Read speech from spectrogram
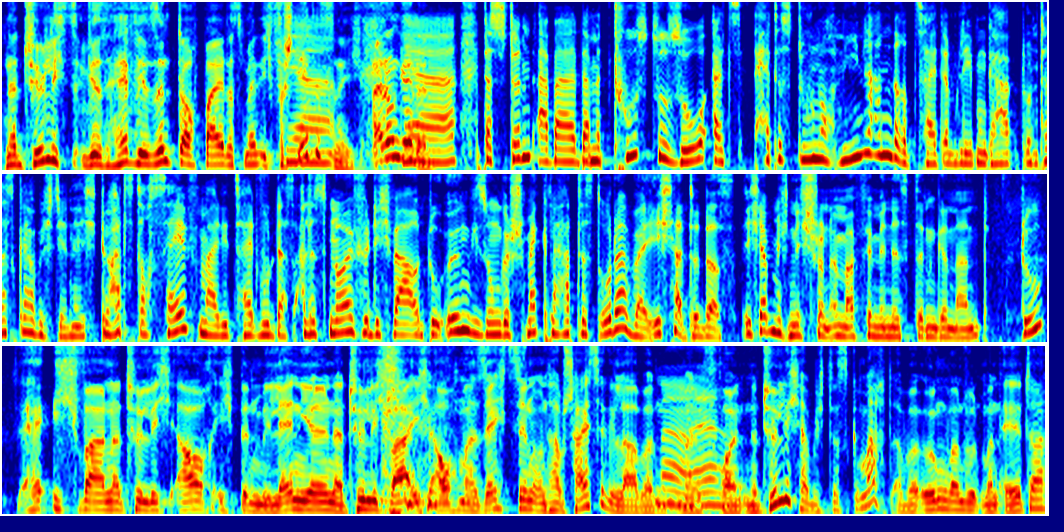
natürlich, wir, hä, wir sind doch beides Männer. Ich verstehe Ja. das nicht. I don't get it. Ja, das stimmt, aber damit tust du so, als hättest du noch nie eine andere Zeit im Leben gehabt. Und das glaube ich dir nicht. Du hattest doch safe mal die Zeit, wo das alles neu für dich war und du irgendwie so ein Geschmäckle hattest, oder? Weil ich hatte das. Ich habe mich nicht schon immer Feministin genannt. Du? Ich war natürlich auch, ich bin Millennial, natürlich war ich auch mal 16 und habe Scheiße gelabert mit Na, meinen ja. Freunden. Natürlich habe ich das gemacht, aber irgendwann wird man älter später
